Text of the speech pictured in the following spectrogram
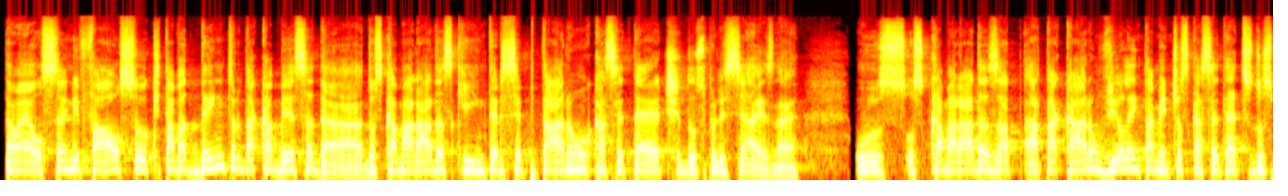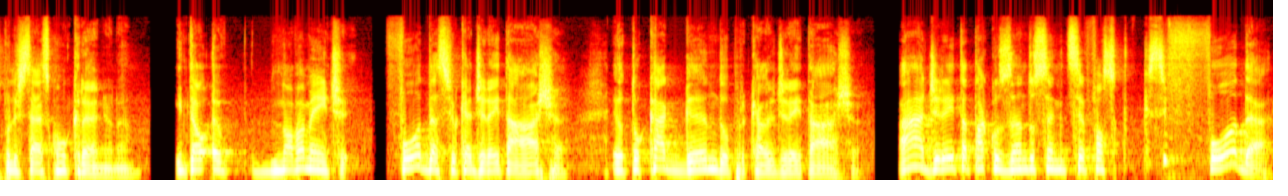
Então é o sangue falso que estava dentro da cabeça da, dos camaradas que interceptaram o cacetete dos policiais, né? Os, os camaradas atacaram violentamente os cacetetes dos policiais com o crânio, né? Então, eu, novamente, foda-se o que a direita acha. Eu tô cagando pro que a direita acha. Ah, a direita tá acusando o sangue de ser falso. Que se foda!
